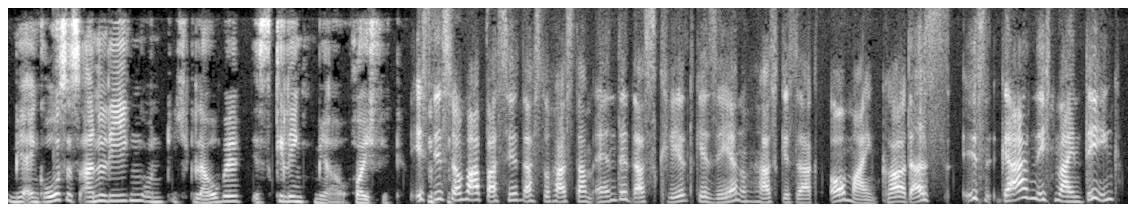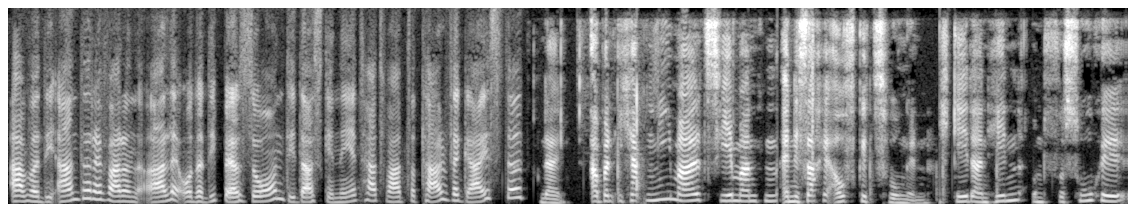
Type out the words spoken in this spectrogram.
mir ein großes Anliegen und ich glaube, es gelingt mir auch häufig. Ist es schon mal passiert, dass du hast am Ende das Quilt gesehen und hast gesagt, oh mein Gott, das ist gar nicht mein Ding, aber die anderen waren alle oder die Person, die das genäht hat, war total begeistert? Nein, aber ich habe niemals jemanden eine Sache aufgezwungen. Ich gehe dann hin und versuche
